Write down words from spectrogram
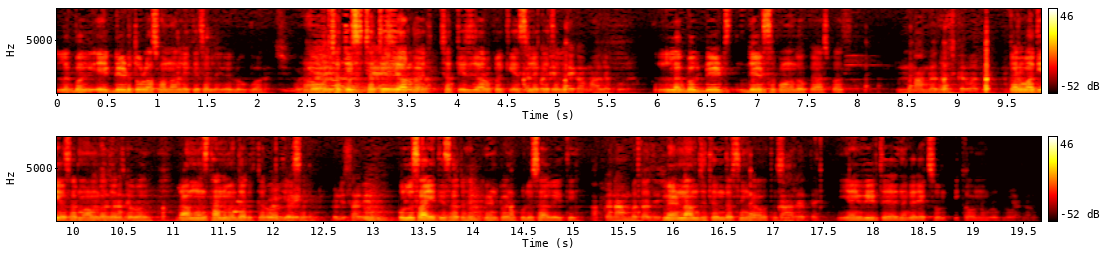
लगभग एक डेढ़ तोड़ा सोना लेके चले गए लोग हाँ, और छत्तीस छत्तीस हज़ार रुपये छत्तीस हज़ार रुपये केस लेके चले। लगभग डेढ़ डेढ़ से पौने दो के आसपास। मामला दर्ज करवा दिया? करवा दिया सर मामला दर्ज करवा दिया। रामगंज थाने में दर्ज करवा दिया सर। पुलिस आ गई? पुलिस आई थी सर हेल्प एंड पुलिस आ गई थी। आपका नाम बता दीजिए। मेरा नाम जितेंद्र सिंह रावत है सर। यहीं वीर तेज नगर एक सौ इक्यावन नंबर प्लॉट में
